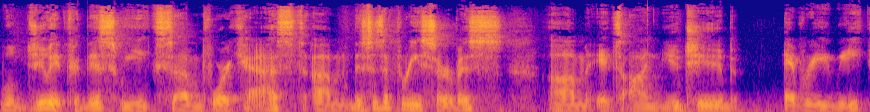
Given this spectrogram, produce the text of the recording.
we'll do it for this week's um, forecast. Um, this is a free service. Um, it's on YouTube every week.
